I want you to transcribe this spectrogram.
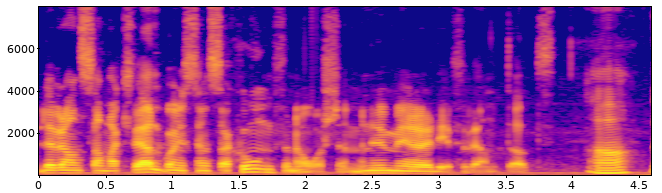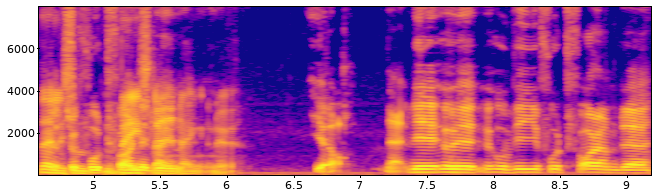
leverans samma kväll var en sensation för några år sedan, men numera är det förväntat. Ja, det är liksom baseline vi, nu. Ja, nej, vi, och vi är fortfarande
